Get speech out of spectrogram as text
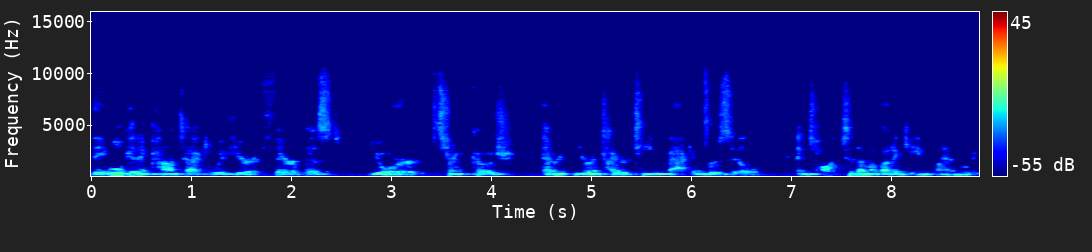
They will get in contact with your therapist, your strength coach, every your entire team back in Brazil, and talk to them about a game plan moving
